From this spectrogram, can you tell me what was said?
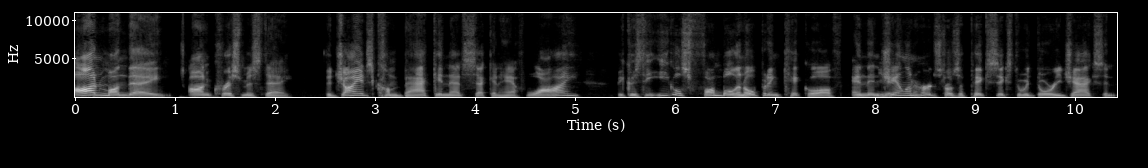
On Monday, on Christmas Day, the Giants come back in that second half. Why? Because the Eagles fumble an opening kickoff, and then Yeah. Jalen Hurts throws a pick six to Adoree Jackson.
